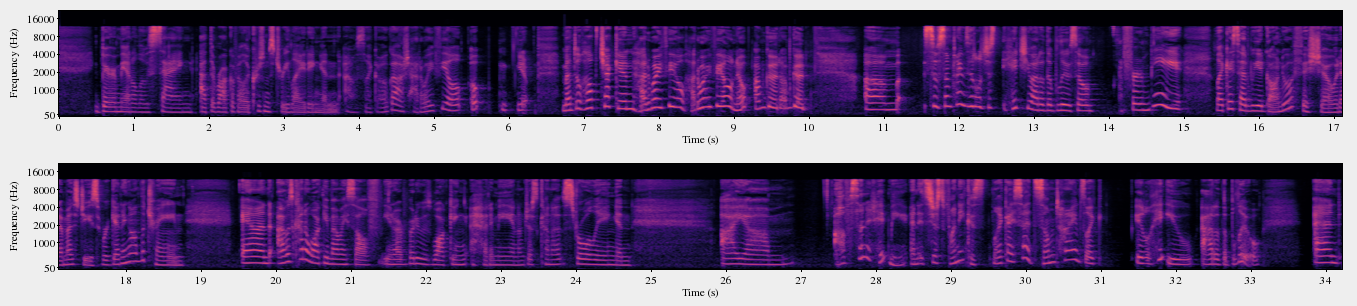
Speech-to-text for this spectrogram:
Barry Manilow sang at the Rockefeller Christmas tree lighting, and I was like, oh gosh, how do I feel? Oh, you know, mental health check in. How do I feel? How do I feel? Nope, I'm good. I'm good. Um, so sometimes it'll just hit you out of the blue. So for me, like I said, we had gone to a Phish show at MSG, so we're getting on the train. And I was kind of walking by myself. You know, everybody was walking ahead of me, and I'm just kind of strolling. And I, um, all of a sudden, it hit me. And it's just funny because, like I said, sometimes like it'll hit you out of the blue. And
